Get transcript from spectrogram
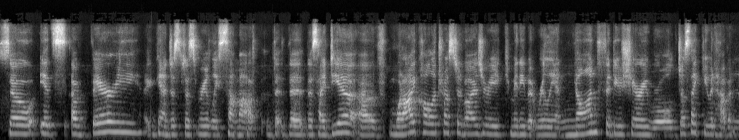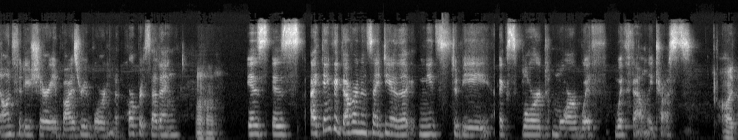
So it's a very, again, just just really sum up the, the, this idea of what I call a trust advisory committee, but really a non-fiduciary role, just like you would have a non-fiduciary advisory board in a corporate setting. Uh-huh. Is is I think a governance idea that needs to be explored more with with family trusts. I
